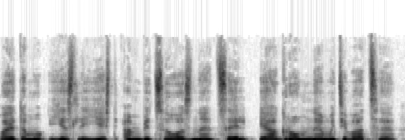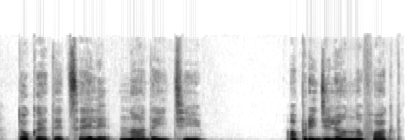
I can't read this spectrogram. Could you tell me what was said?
поэтому если есть амбициозная цель и огромная мотивация, то к этой цели надо идти. Определенно факт,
